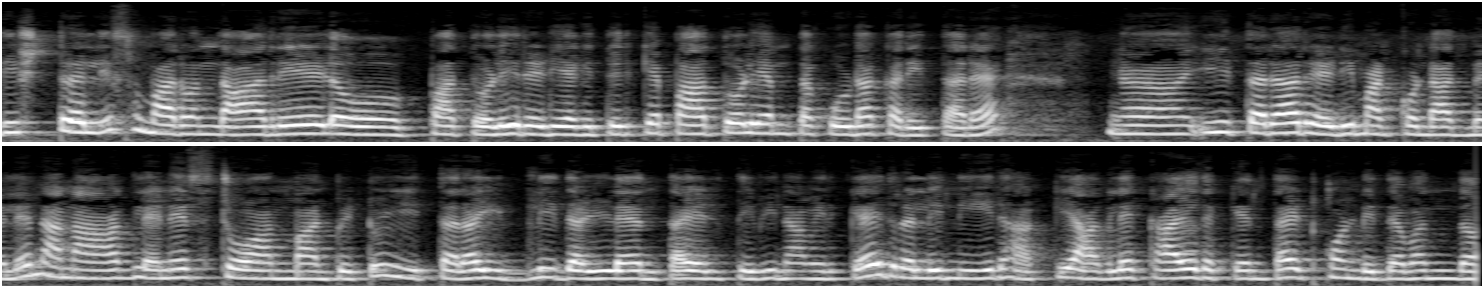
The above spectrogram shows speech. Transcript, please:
ಇದಿಷ್ಟರಲ್ಲಿ ಸುಮಾರು ಒಂದು ಆರೇಳು ಪಾತೋಳಿ ರೆಡಿಯಾಗಿತ್ತು ಇದಕ್ಕೆ ಪಾತೋಳಿ ಅಂತ ಕೂಡ ಕರೀತಾರೆ. ಈ ಥರ ರೆಡಿ ಮಾಡ್ಕೊಂಡಾದ್ಮೇಲೆ ನಾನು ಆಗ್ಲೇ ಸ್ಟೋ ಆನ್ ಮಾಡಿಬಿಟ್ಟು ಈ ಥರ ಇಡ್ಲಿ ದಳ್ಳೆ ಅಂತ ಹೇಳ್ತೀವಿ ನಾವು ಇದಕ್ಕೆ. ಇದರಲ್ಲಿ ನೀರು ಹಾಕಿ ಆಗಲೇ ಕಾಯೋದಕ್ಕೆ ಅಂತ ಇಟ್ಕೊಂಡಿದ್ದೆ ಒಂದು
